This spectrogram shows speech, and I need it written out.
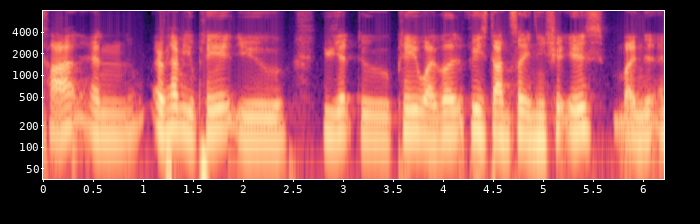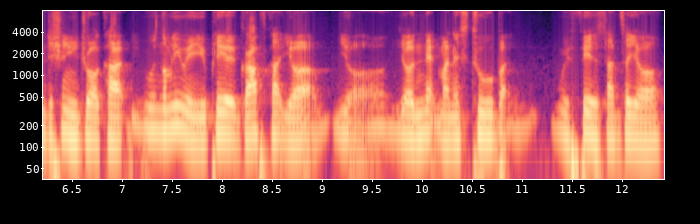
card, and every time you play it, you you get to play whatever face dancer initiate is. But in addition, you draw a card. Normally, when you play a graft card, you're you're you're net minus two, but with face dancer, you're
